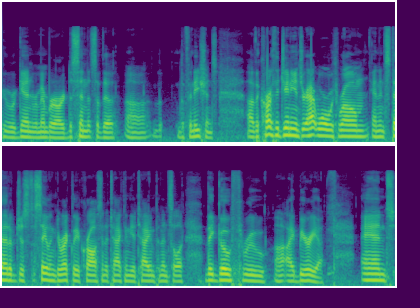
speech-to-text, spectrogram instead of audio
who again, remember, are descendants of the, uh, the Phoenicians, uh, the Carthaginians are at war with Rome, and instead of just sailing directly across and attacking the Italian peninsula, they go through uh, Iberia. And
